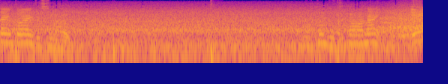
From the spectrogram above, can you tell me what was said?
単に取られてしまう。ほとんど時間はない。ええ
